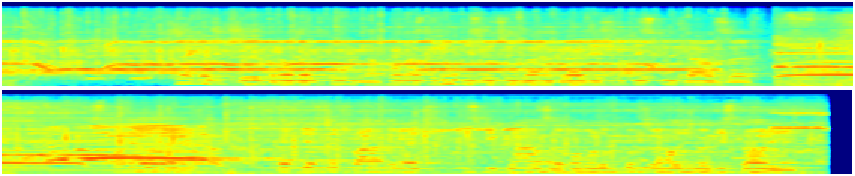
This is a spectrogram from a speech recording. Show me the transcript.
Grzegorz Grzyb, Robert Kundla po raz drugi zwyciężają w rajdzie świetlickim Krause. Wspaniały rajd. 44. rajd świetlicki Krause powolutku przechodzi do historii.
